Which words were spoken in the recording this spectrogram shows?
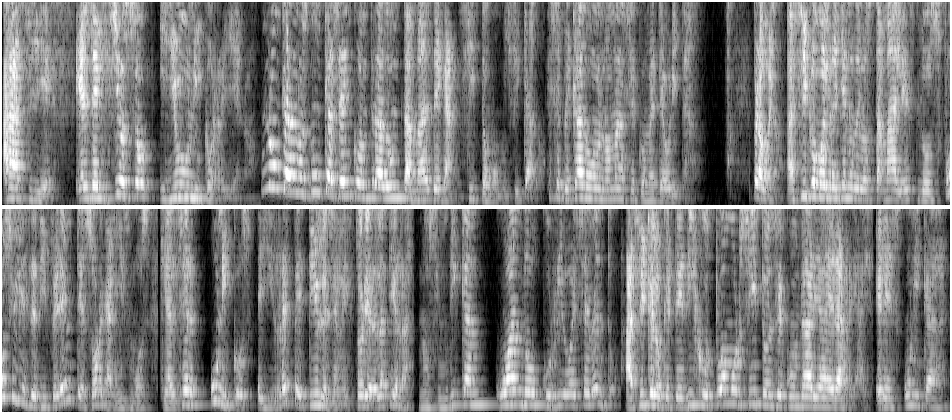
Así es, el delicioso y único relleno. Nunca de los nunca se ha encontrado un tamal de gansito momificado. Ese pecado nomás se comete ahorita. Pero bueno, así como el relleno de los tamales, los fósiles de diferentes organismos, que al ser únicos e irrepetibles en la historia de la Tierra, nos indican cuándo ocurrió ese evento. Así que lo que te dijo tu amorcito en secundaria era real. Eres única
